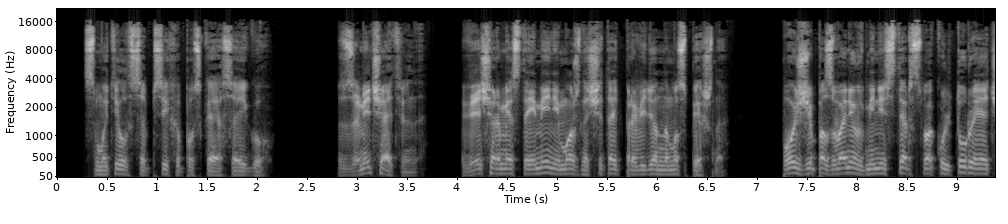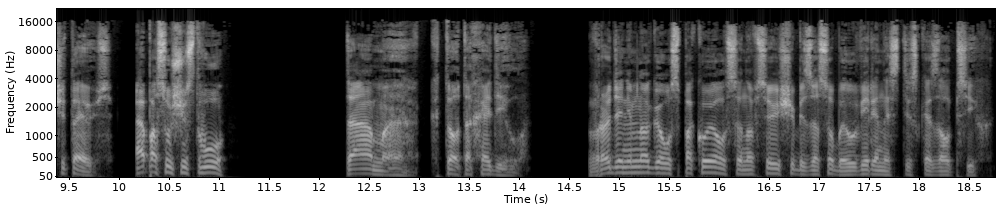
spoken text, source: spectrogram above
— смутился псих, опуская сайгу. «Замечательно. Вечер местоимений можно считать проведенным успешно. Позже позвоню в Министерство культуры и отчитаюсь. А по существу...» «Там э, кто-то ходил». Вроде немного успокоился, но все еще без особой уверенности сказал псих.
